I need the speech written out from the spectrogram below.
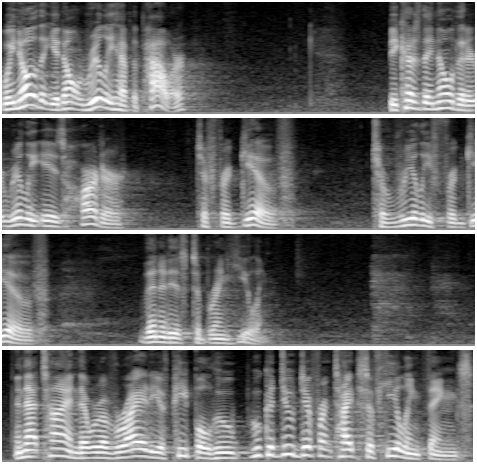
We know that you don't really have the power because they know that it really is harder to forgive, to really forgive, than it is to bring healing. In that time, there were a variety of people who, who could do different types of healing things.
